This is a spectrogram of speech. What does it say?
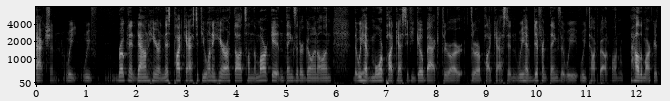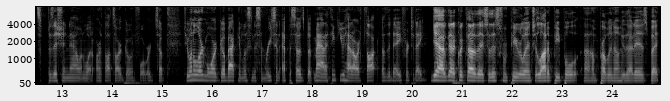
action. We we've broken it down here in this podcast. If you want to hear our thoughts on the market and things that are going on, that we have more podcasts if you go back through our through our podcast and we have different things that we we talk about on how the market's positioned now and what our thoughts are going forward. So if you want to learn more, go back and listen to some recent episodes. But Matt, I think you had our thought of the day for today. Yeah, I've got a quick thought of the day. So this is from Peter Lynch. A lot of people um, probably know who that is, but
